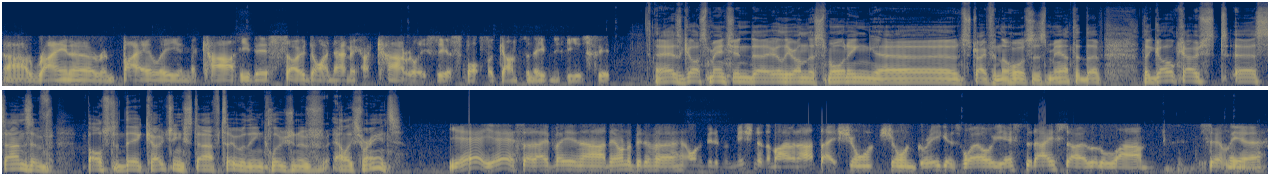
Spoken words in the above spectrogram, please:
uh, Rayner and Bailey and McCarthy. They're so dynamic. I can't really see a spot for Gunston, even if he is fit. As Goss mentioned uh, earlier on this morning, uh, straight from the horse's mouth, that they've, the Gold Coast uh, Suns have bolstered their coaching staff too with the inclusion of Alex Rance. Yeah, yeah. So they've been uh, they're on a bit of a on a bit of a mission at the moment, aren't they? Shaun Shaun Grigg as well yesterday. So a little um, certainly a,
